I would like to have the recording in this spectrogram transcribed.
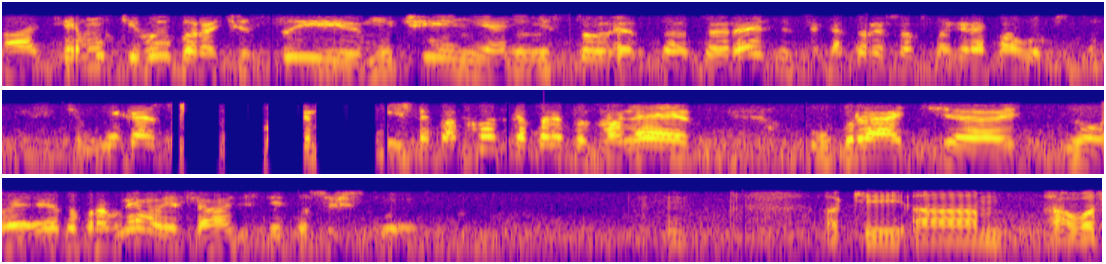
а, те муки выбора, часы, мучения, они не стоят а, той разницы, которая, собственно говоря, получится. Мне кажется, практичный подход, который позволяет убрать э, ну, э- эту проблему, если она действительно существует. Окей, а, а у вас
